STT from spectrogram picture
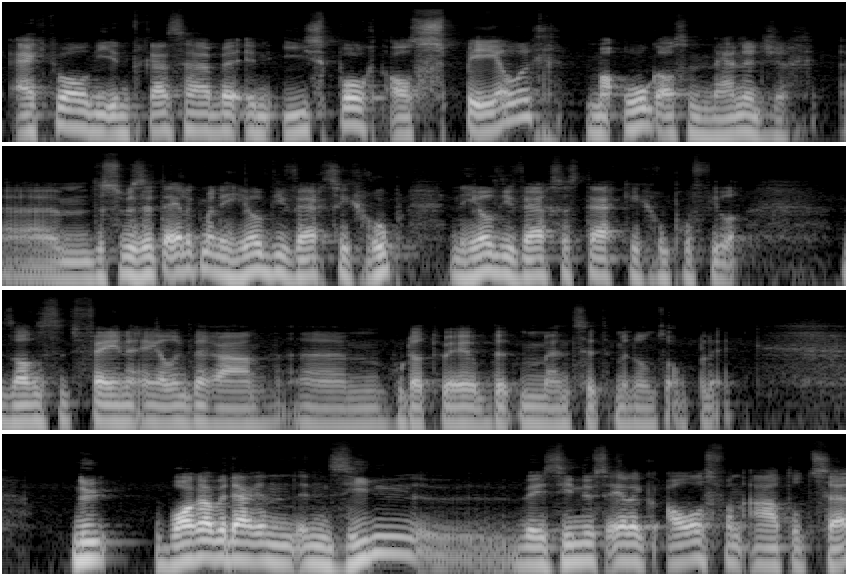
echt wel die interesse hebben in e-sport als speler, maar ook als manager. Um, dus we zitten eigenlijk met een heel diverse groep, een heel diverse sterke groep profielen. Dus dat is het fijne eigenlijk daaraan, um, hoe dat wij op dit moment zitten met onze opleiding. Nu, wat gaan we daarin in zien? Wij zien dus eigenlijk alles van A tot Z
